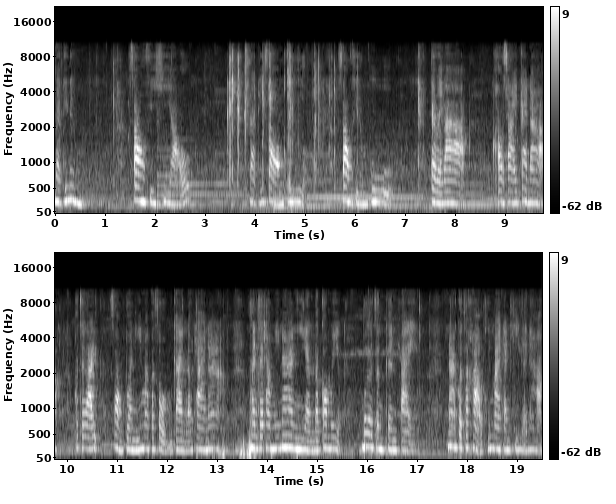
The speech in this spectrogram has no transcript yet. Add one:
แบบที่หนึ่งซองสีเขียว แบบที่สองคือซองสีชมพู แต่เวลาเขาใช้กันนะคะก็จะได้สองตัวนี้มาผสมกันแล้วทาหน้า มันจะทำให้หน้าเนียนแล้วก็ไม่เบอร์จนเกินไป หน้าก็จะขาวขึ้นมาทันทีเลยนะคะ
